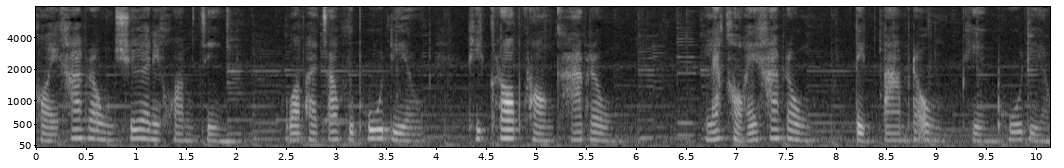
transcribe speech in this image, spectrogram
ขอให้ข้าพระองค์เชื่อในความจริง ว่าพระเจ้าคือผู้เดียวที่ครอบครองข้าพระองค์ และขอให้ข้าพระองค์ติดตามพระองค์เพียงผู้เดียว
